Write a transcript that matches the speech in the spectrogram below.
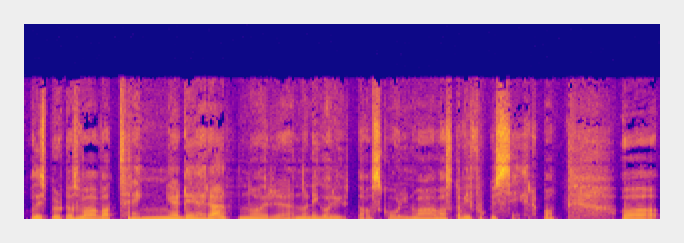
og de spurte oss hva, hva trenger dere når, når, de går ut av skolen, hva, hva, skal vi fokusere på? Og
